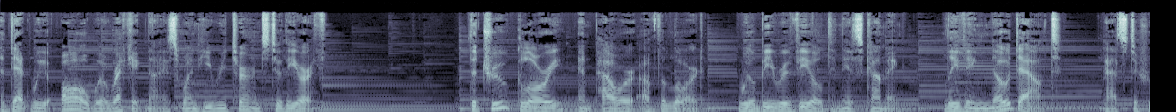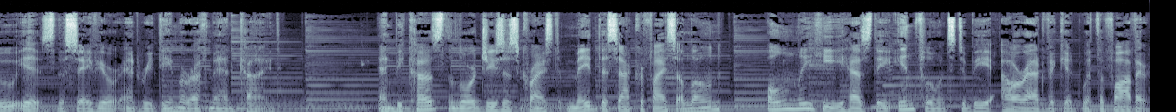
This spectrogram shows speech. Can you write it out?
a debt we all will recognize when He returns to the earth. The true glory and power of the Lord will be revealed in His coming, leaving no doubt as to who is the Savior and Redeemer of mankind. And because the Lord Jesus Christ made the sacrifice alone, only He has the influence to be our advocate with the Father,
